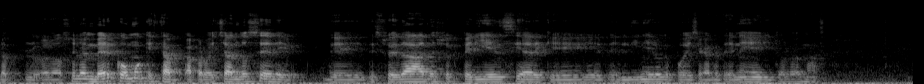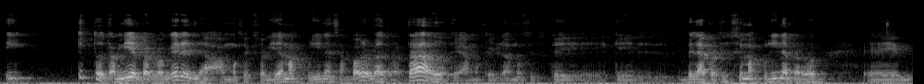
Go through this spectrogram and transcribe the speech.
lo, suelen ver como que está aprovechándose de, su edad, de su experiencia, de que, del dinero que puede llegar a tener y todo lo demás. Y esto también Perlonguer en la homosexualidad masculina en San Pablo lo ha tratado, que, digamos, que, la, que, la prostitución masculina, perdón, eh,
